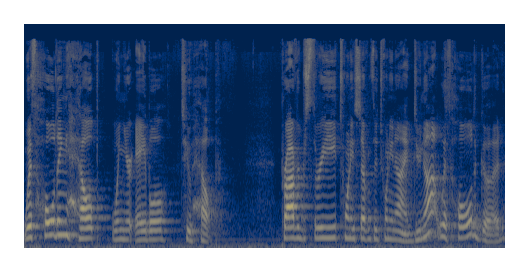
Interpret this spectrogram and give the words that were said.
Withholding help when you're able to help. Proverbs 3 27 through 29. Do not withhold good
